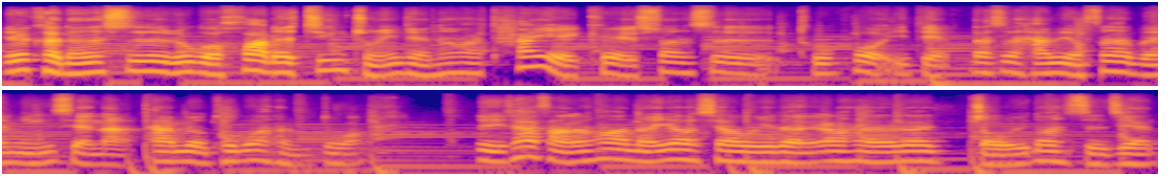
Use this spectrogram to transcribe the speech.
也可能是如果画的精准一点的话，它也可以算是突破一点，但是还没有特别明显呢，它还没有突破很多。以太坊的话呢，要稍微的让它再走一段时间，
